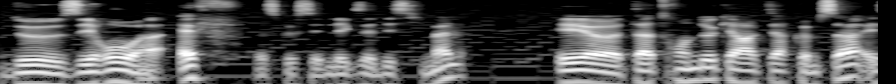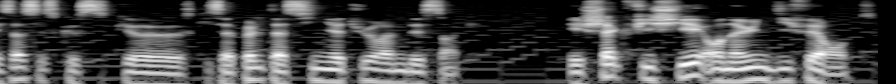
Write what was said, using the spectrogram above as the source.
de 0 à F parce que c'est de l'hexadécimal. Et euh, t'as 32 caractères comme ça. Et ça, c'est ce, qui s'appelle ta signature MD5. Et chaque fichier en a une différente.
